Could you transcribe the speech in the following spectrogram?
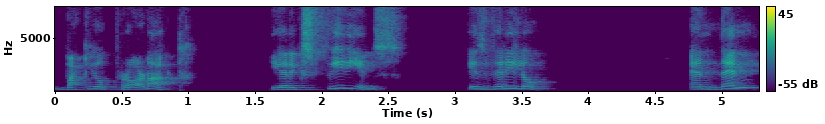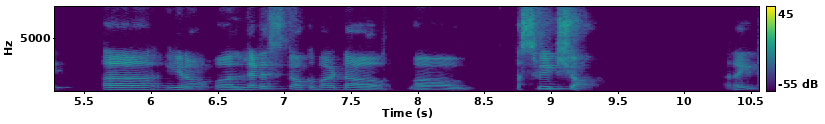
but your product, your experience is very low. And then, uh, you know, uh, let us talk about a, a, a sweet shop, right?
